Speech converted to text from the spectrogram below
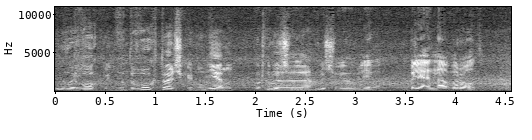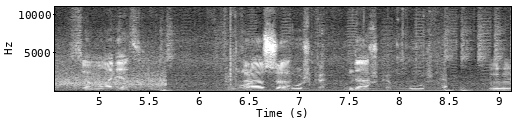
В двух, в двух точках. Нет. Выкручивай, Да-да-да. выкручивай влево. Бля, наоборот. Все, молодец. Вот, Хорошо. Пушка. Да. Пушка. Пушка. Мгм.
